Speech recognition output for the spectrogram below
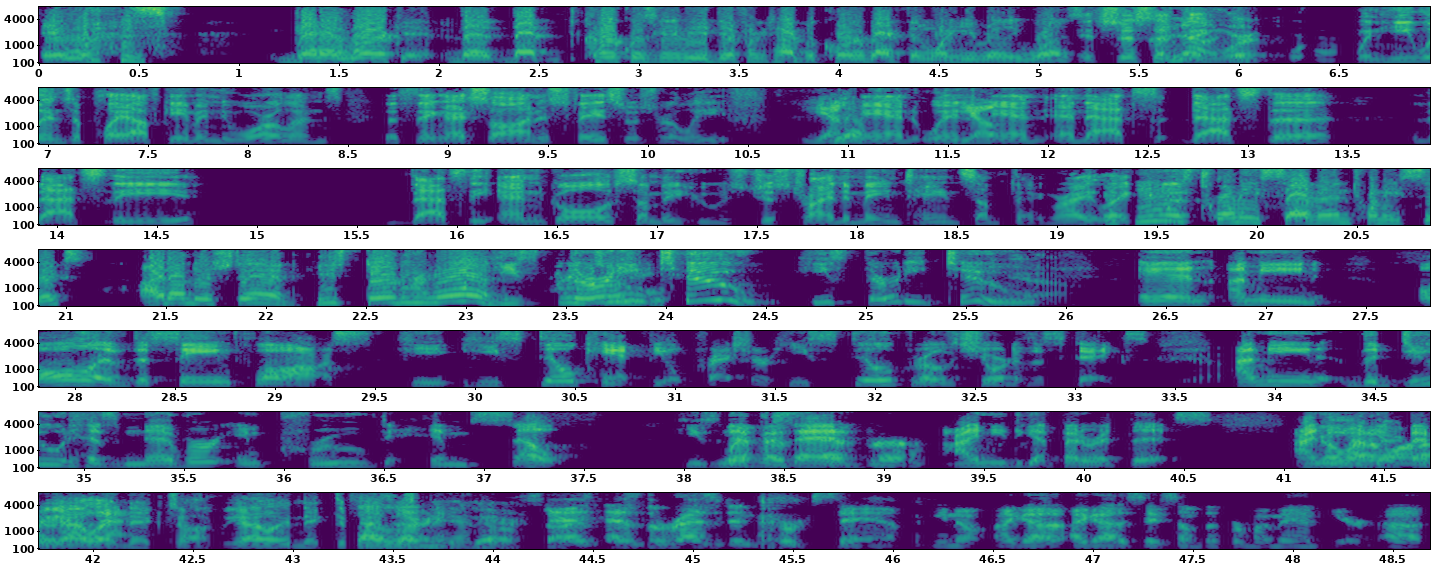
it was gonna work. That that Kirk was gonna be a different type of quarterback than what he really was. It's just a No, thing where it- when he wins a playoff game in New Orleans, the thing I saw on his face was relief. Yep. Yeah. and when Yep. and and that's that's the that's the that's the end goal of somebody who's just trying to maintain something right if like he was 27, 26, I'd understand. He's 31. He's 32. 32. He's 32. yeah And I mean, all of the same flaws. He he still can't feel pressure. He still throws short of the sticks. Yeah. I mean, the dude has never improved himself. He's Flip, never as- said, as the- I need to get better at this. I we need gotta, let, Nick, better we gotta let. Nick talk we gotta let Nick defend our Nick hand go. here Sorry. as, as the resident Kirk Sam, you know, I got I got to say something for my man here. Uh,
